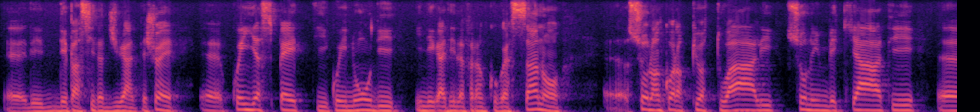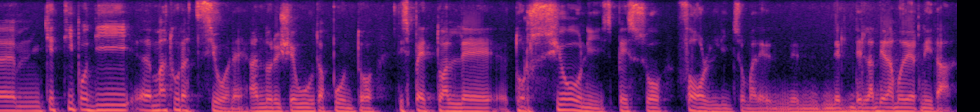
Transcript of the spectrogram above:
eh, dei, dei, passi da gigante, cioè eh, quegli aspetti, quei nodi indicati da Franco Cassano eh, sono ancora più attuali, sono invecchiati, ehm, che tipo di eh, maturazione hanno ricevuto appunto rispetto alle torsioni spesso folli insomma, de, de, de, della, della modernità?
